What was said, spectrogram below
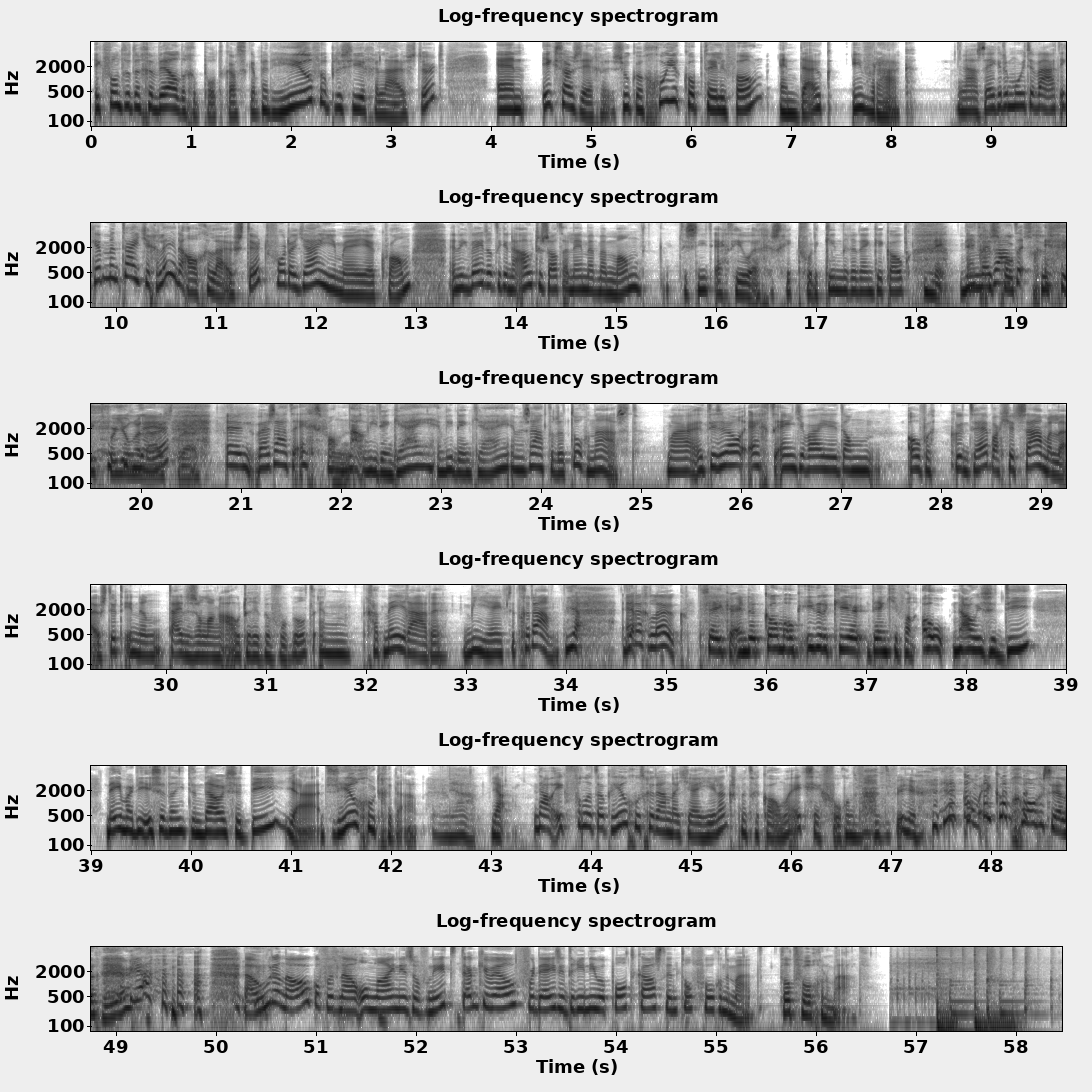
Ik vond het een geweldige podcast. Ik heb met heel veel plezier geluisterd. En ik zou zeggen, zoek een goede koptelefoon en duik in wraak. Ja, zeker de moeite waard. Ik heb hem een tijdje geleden al geluisterd, voordat jij hiermee eh, kwam. En ik weet dat ik in de auto zat, alleen met mijn man. Het is niet echt heel erg geschikt voor de kinderen, denk ik ook. Nee, niet wij geschokt- zaten- geschikt voor jonge Nee, luisteraars. En wij zaten echt van, nou, wie denk jij en wie denk jij? En we zaten er toch naast. Maar het is wel echt eentje waar je dan over kunt hebben als je het samen luistert in een, tijdens een lange autorit bijvoorbeeld. En gaat meeraden wie heeft het gedaan. Ja, ja, Erg leuk. zeker. En er komen ook iedere keer, denk je van, oh, nou is het die. Nee, maar die is het dan niet en nou is het die. Ja, het is heel goed gedaan. Ja. Ja, Nou, ik vond het ook heel goed gedaan dat jij hier langs bent gekomen. Ik zeg volgende maand weer. Ja, kom, ik kom gewoon gezellig weer. nou, hoe dan ook, of het nou online is of niet. Dankjewel voor deze drie nieuwe podcasts en tot volgende maand. Tot volgende maand.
